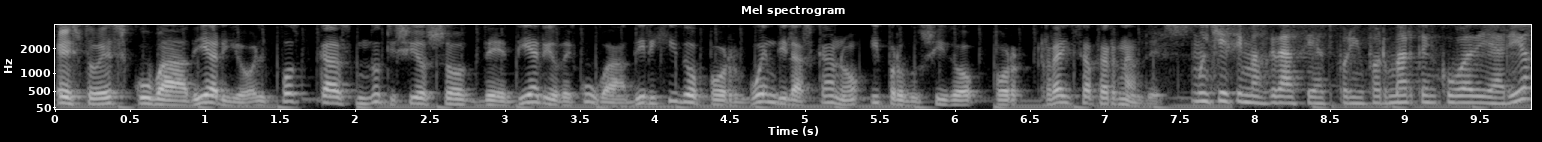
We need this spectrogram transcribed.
Esto es Cuba a Diario, el podcast noticioso de Diario de Cuba, dirigido por Wendy Lascano y producido por Raiza Fernández. Muchísimas gracias por informarte en Cuba Diario.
